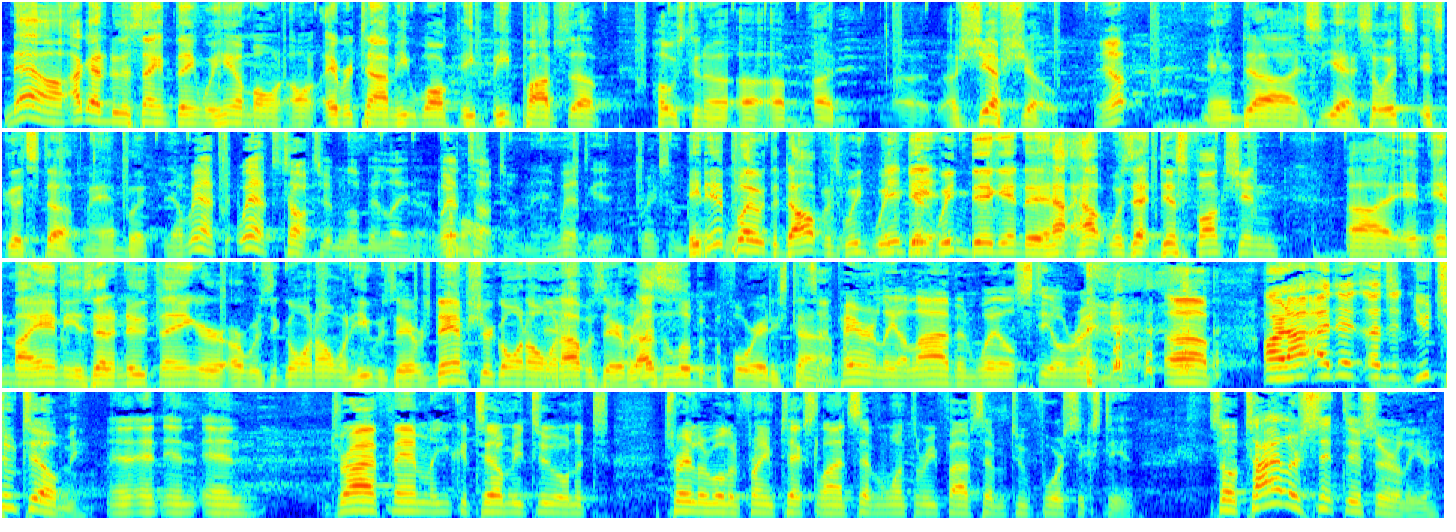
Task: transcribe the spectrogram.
Now I got to do the same thing with him on, on every time he walked. He, he pops up hosting a a, a, a, a chef show. Yep. And uh, so, yeah, so it's it's good stuff, man. But Yeah, we have to we have to talk to him a little bit later. We have to on. talk to him, man. We have to get, bring some. He did play with the Dolphins. We we can, get, we can dig into how, how was that dysfunction uh, in in Miami? Is that a new thing, or, or was it going on when he was there? It was damn sure going on when I was there, but I was a little bit before Eddie's It's time. apparently alive and well still right now. um, all right, I, I, just, I just you two tell me, and, and, and, Drive family, you can tell me too on the t- trailer wheel and frame text line seven one three five seven two four six ten. So Tyler sent this earlier,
